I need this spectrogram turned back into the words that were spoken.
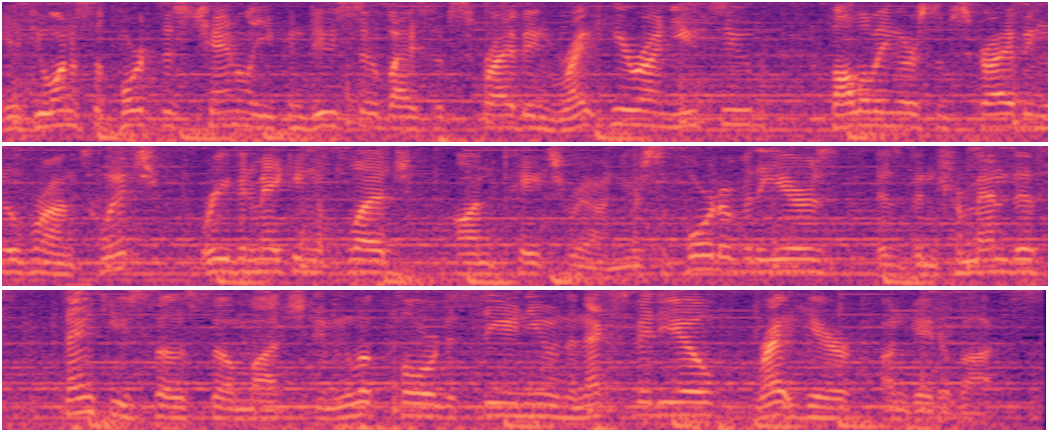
And if you want to support this channel, you can do so by subscribing right here on YouTube, following or subscribing over on Twitch, or even making a pledge on Patreon. Your support over the years has been tremendous. Thank you so, so much, and we look forward to seeing you in the next video right here on Gatorbox.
